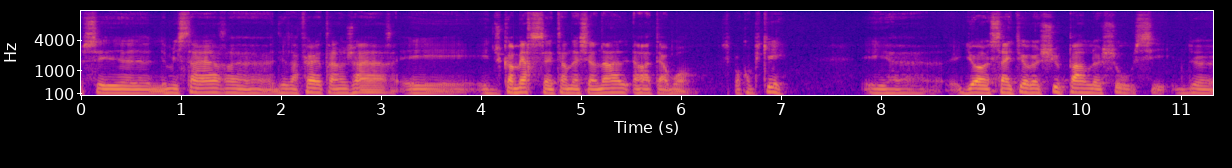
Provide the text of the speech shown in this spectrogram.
c'est le ministère des Affaires étrangères et, du Commerce international à Ottawa. C'est pas compliqué. Et ça a été reçu par le sceau aussi de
